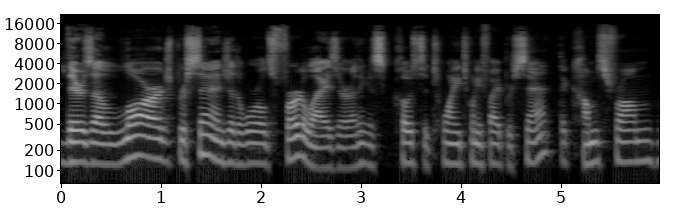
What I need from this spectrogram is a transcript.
there's a large percentage of the world's fertilizer, I think it's close to 20, 25%, that comes from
